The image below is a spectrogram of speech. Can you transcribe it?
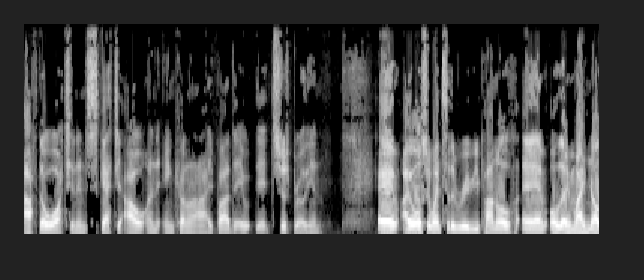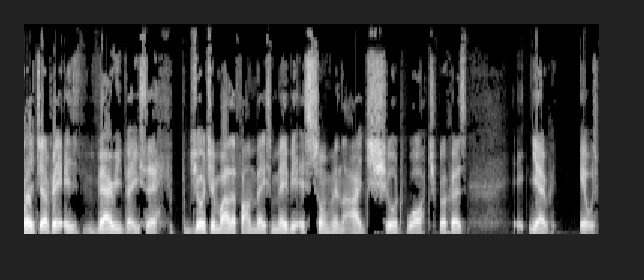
after watching him sketch it out and ink on an iPad, it, it's just brilliant. Um, I also went to the RWBY panel, um, although my knowledge of it is very basic. Judging by the fan base, maybe it is something that I should watch because, yeah, it was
